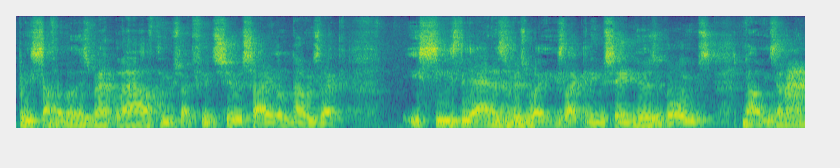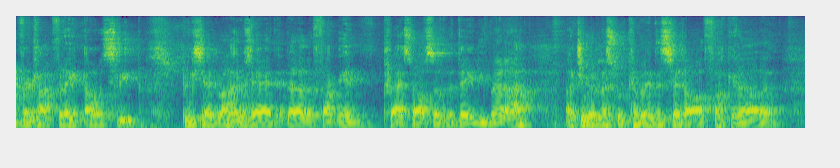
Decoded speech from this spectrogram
but he suffered with his mental health. He was like feeling suicidal. Now he's like he sees the errors of his ways. Like, and he was saying years ago he was now he's an advocate for eight hours sleep. But he said when I was editor of the fucking press office of the Daily Mirror, a journalist would come in and said, "Oh fucking hell." uh,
